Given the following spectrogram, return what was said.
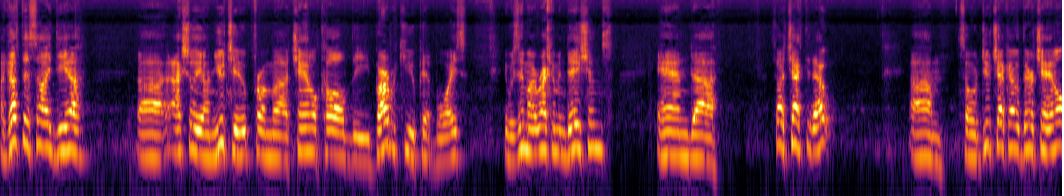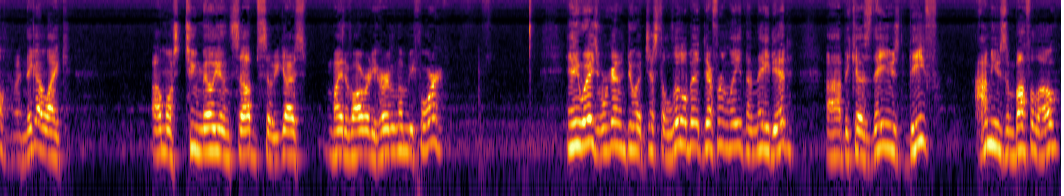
I got this idea uh, actually on YouTube from a channel called the Barbecue Pit Boys. It was in my recommendations, and uh, so I checked it out. Um, so do check out their channel, and they got like almost 2 million subs, so you guys might have already heard of them before. Anyways, we're going to do it just a little bit differently than they did uh, because they used beef. I'm using buffalo.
